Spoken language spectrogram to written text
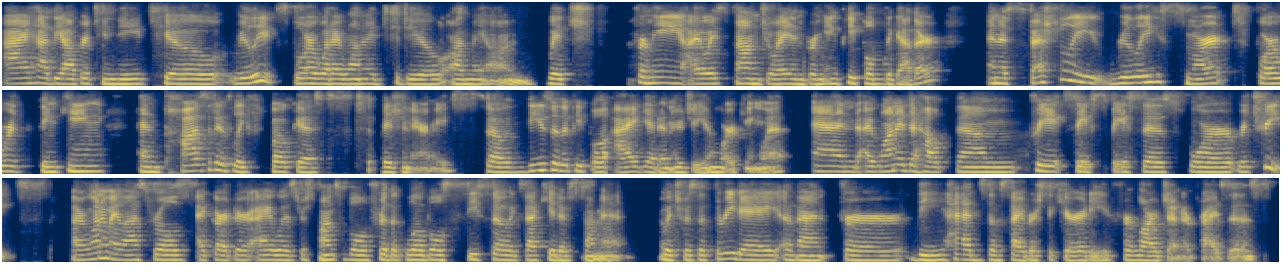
I had the opportunity to really explore what I wanted to do on my own, which for me, I always found joy in bringing people together and especially really smart, forward thinking, and positively focused visionaries. So these are the people I get energy in working with. And I wanted to help them create safe spaces for retreats. Or one of my last roles at Gartner, I was responsible for the Global CISO Executive Summit, which was a three day event for the heads of cybersecurity for large enterprises.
